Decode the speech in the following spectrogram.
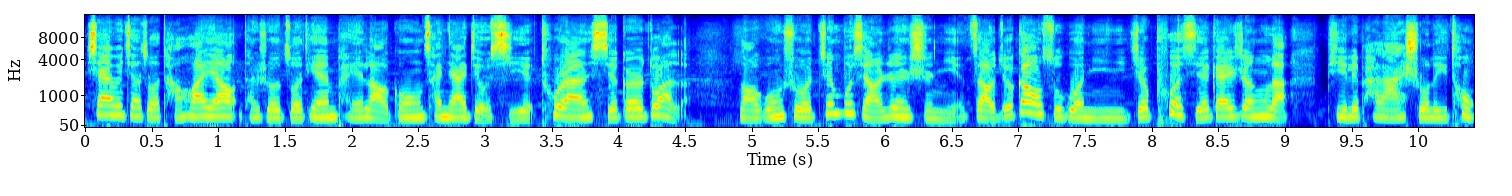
下一位叫做桃花妖，她说昨天陪老公参加酒席，突然鞋跟断了。老公说：“真不想认识你，早就告诉过你，你这破鞋该扔了。”噼里啪啦说了一通，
